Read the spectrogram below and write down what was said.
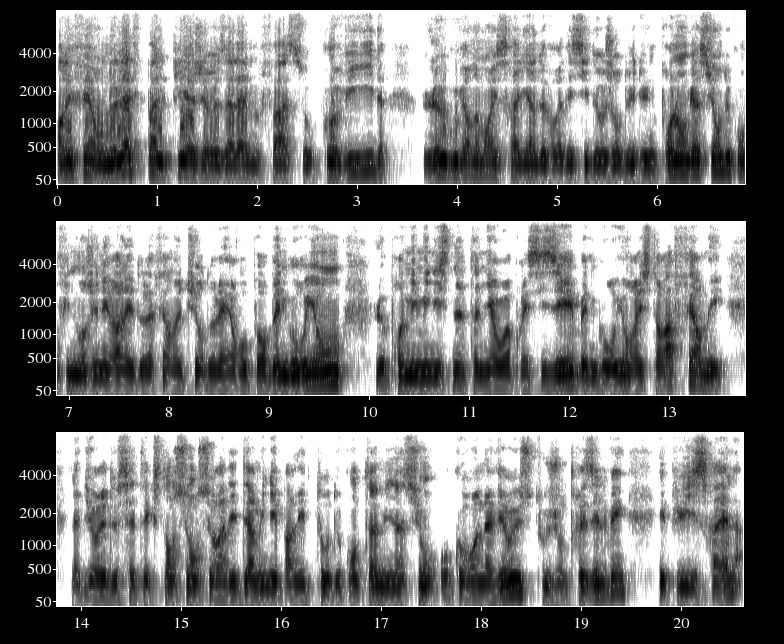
En effet, on ne lève pas le pied à Jérusalem face au Covid. Le gouvernement israélien devrait décider aujourd'hui d'une prolongation du confinement général et de la fermeture de l'aéroport Ben Gurion. Le Premier ministre Netanyahu a précisé, Ben Gurion restera fermé. La durée de cette extension sera déterminée par les taux de contamination au coronavirus, toujours très élevés. Et puis Israël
